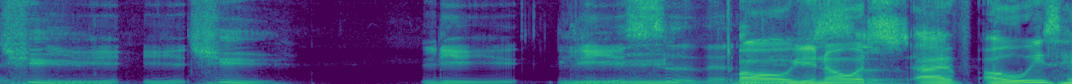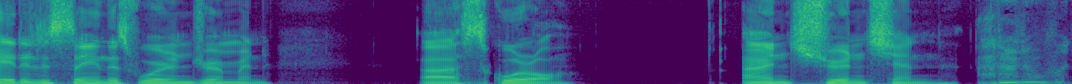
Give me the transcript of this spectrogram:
Qu. Q. Lü- Lü. Oh, you know Lüse. what's? I've always hated saying this word in German. Uh, squirrel. Einschwänchen. I don't know what.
